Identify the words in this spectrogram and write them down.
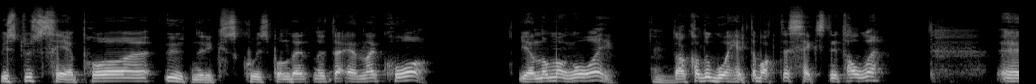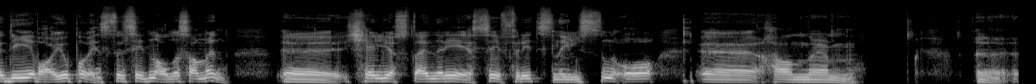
Hvis du ser på utenrikskorrespondentene til NRK, gjennom mange år. Mm. Da kan du gå helt tilbake til 60-tallet. Eh, de var jo på venstresiden alle sammen. Eh, Kjell Jøstein Resi, Fritz Nilsen og eh, han eh, eh,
